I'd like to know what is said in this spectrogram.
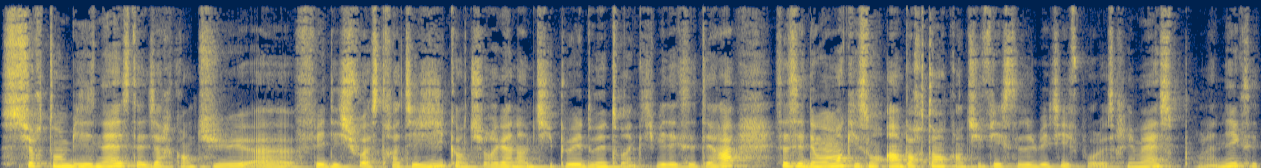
sur ton business, c'est-à-dire quand tu euh, fais des choix stratégiques, quand tu regardes un petit peu les données de ton activité, etc. Ça, c'est des moments qui sont importants quand tu fixes tes objectifs pour le trimestre, pour l'année, etc.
